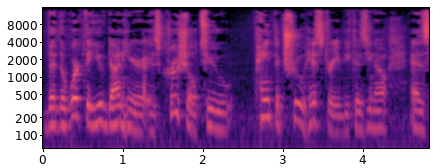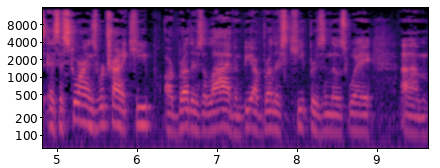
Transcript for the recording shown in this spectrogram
the the work that you've done here is crucial to paint the true history because you know as as historians we're trying to keep our brothers alive and be our brothers keepers in those way um,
